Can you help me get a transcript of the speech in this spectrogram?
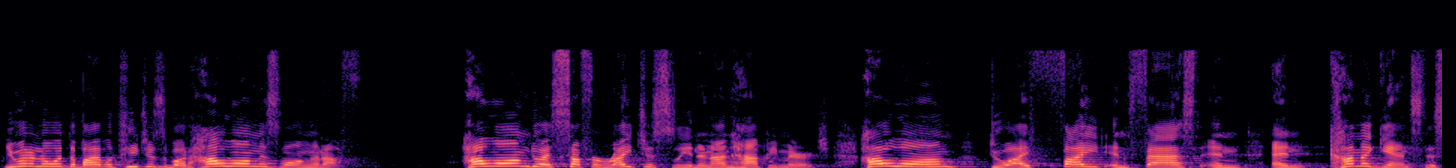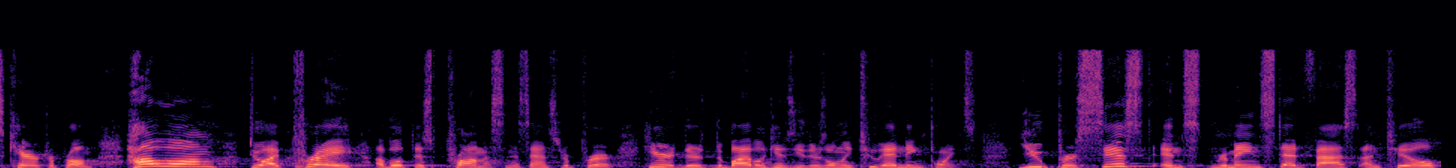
you want to know what the Bible teaches about how long is long enough? How long do I suffer righteously in an unhappy marriage? How long do I fight and fast and, and come against this character problem? How long do I pray about this promise and this answer to prayer? Here, the Bible gives you, there's only two ending points. You persist and remain steadfast until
